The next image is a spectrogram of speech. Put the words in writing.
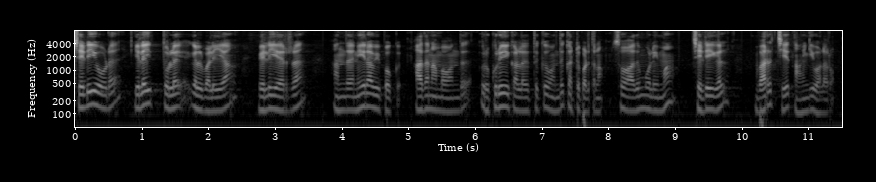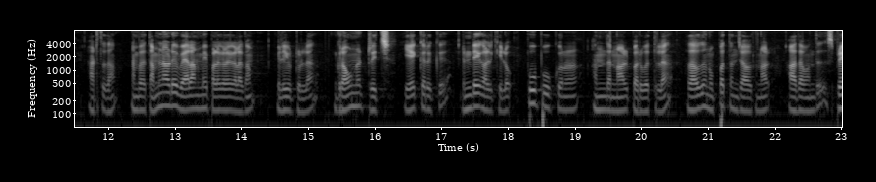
செடியோட இலை துளைகள் வழியாக வெளியேற அந்த நீராவி போக்கு அதை நம்ம வந்து ஒரு குறுகிய காலத்துக்கு வந்து கட்டுப்படுத்தலாம். ஸோ அது மூலிமா செடிகள் வறட்சியை தாங்கி வளரும். அடுத்ததான் நம்ம தமிழ்நாடு வேளாண்மை பல்கலைக்கழகம் வெளியிட்டுள்ள கிரவுண்ட்நட் ரிச் ஏக்கருக்கு ரெண்டே கால் கிலோ பூ பூக்குற அந்த நாள் பருவத்தில் அதாவது முப்பத்தஞ்சாவது நாள் அதை வந்து ஸ்ப்ரே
